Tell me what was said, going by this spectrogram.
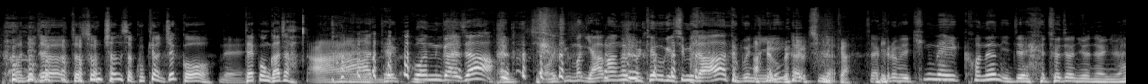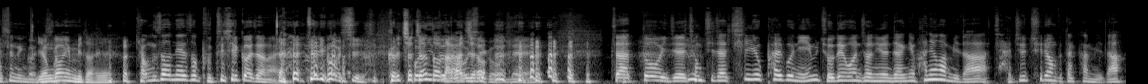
아니 저, 저 순천서 국회의원 찍고 네. 대권 가자. 아, 아 대권 가자. 어, 지금 막 야망을 불태우고 계십니다 두 분이. 아유, 왜 그렇습니까? 자 그러면 킹메이커는 이제 조전 위원장님이 하시는 거죠. 영광입니다. 예. 경선에서 붙으실 거잖아요. 틀림없이. 그렇죠. 저도 나가죠. 네. 자또 이제 청취자 7689님 조대원 전 위원장님 환영합니다. 자주 출연 부탁합니다.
